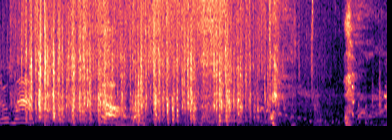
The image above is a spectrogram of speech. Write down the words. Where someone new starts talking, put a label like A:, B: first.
A: Oh, my.
B: Golly.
